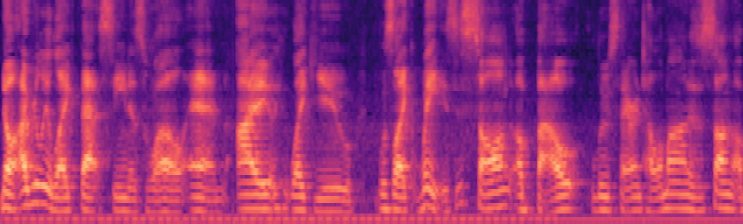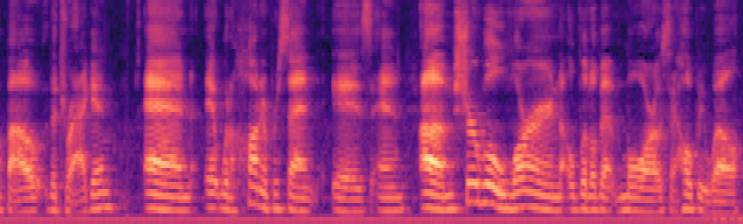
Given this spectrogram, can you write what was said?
No, I really liked that scene as well, and I, like you, was like, wait, is this song about Lews Therin Telamon? Is this song about the dragon? And it 100% is, and I'm sure we'll learn a little bit more, at least I hope we will,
